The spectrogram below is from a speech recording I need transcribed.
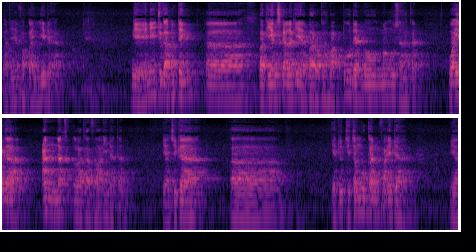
Artinya faqayyidha. Ya, ini juga penting eh, bagi yang sekali lagi ya barokah waktu dan mau mengusahakan wa idza annat laka faidatan ya jika uh, yaitu ditemukan faedah ya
